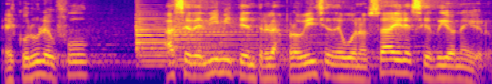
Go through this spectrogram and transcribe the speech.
El Curuleufú hace de límite entre las provincias de Buenos Aires y Río Negro.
